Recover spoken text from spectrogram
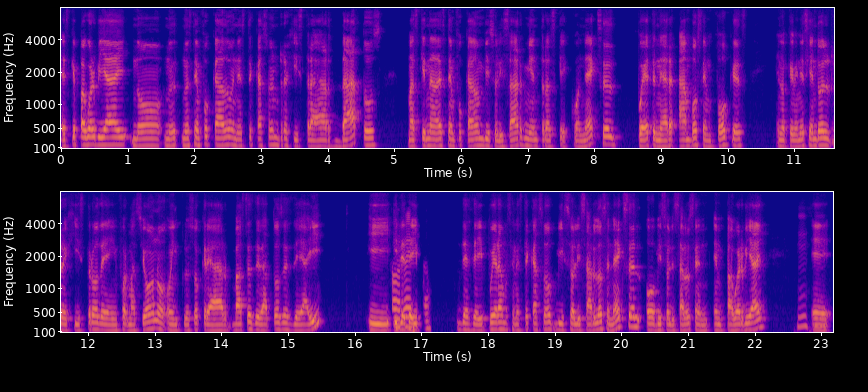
es que Power BI no, no, está enfocado en este caso en registrar datos, más que nada está enfocado en visualizar, mientras que con Excel puede tener ambos enfoques en lo que viene siendo el registro de información o, incluso crear bases de datos desde ahí. Y, desde, ahí, pudiéramos en este caso visualizarlos en Excel o visualizarlos en, Power BI. Eh,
